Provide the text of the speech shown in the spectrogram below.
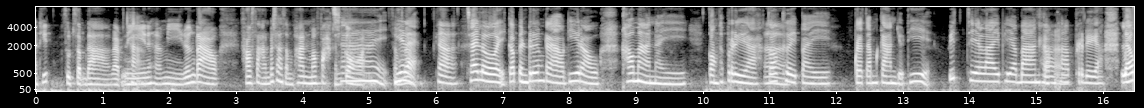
อาทิตย์สุดสัปดาห์แบบนี้ค่ะนะคะ มีเรื่องราวข่าวสารประชาสัมพันธ์มาฝากกันก่อนใช่สำนี่หแหรับละค่ะ ใช่เลยก็เป็นเรื่องราวที่เราเข้ามาในกองทัพเรืออ่าก็เคยไปประจำการอยู่ที่วิทยาลัยพยาบาลค่ะกองทัพเรือ แล้ว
